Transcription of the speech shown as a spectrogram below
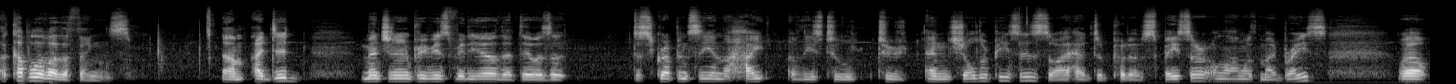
a couple of other things. Um, I did mention in a previous video that there was a discrepancy in the height of these two two end shoulder pieces, so I had to put a spacer along with my brace. Well,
